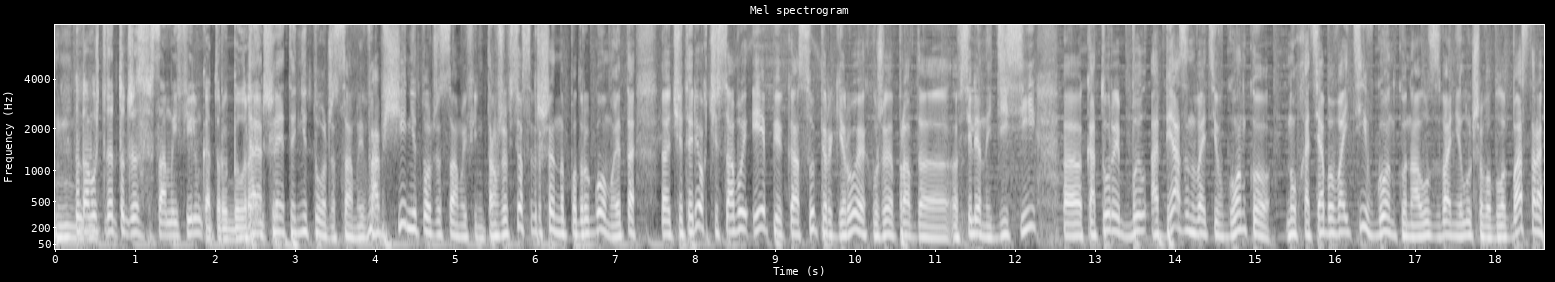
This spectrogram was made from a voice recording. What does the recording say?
Ну, потому что это тот же самый фильм, который был Да, раньше. это не тот же самый, вообще не тот же самый фильм. Там же все совершенно по-другому. Это э, четырехчасовой эпик о супергероях, уже, правда, вселенной DC, э, который был обязан войти в гонку, ну, хотя бы войти в гонку на звание лучшего блокбастера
